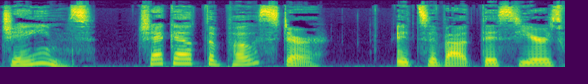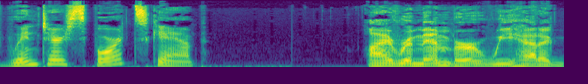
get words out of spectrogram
James, check out the poster. It's about this year's winter sports camp. I remember we had a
